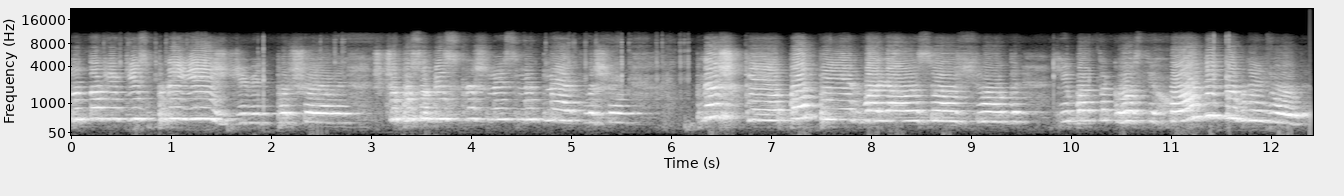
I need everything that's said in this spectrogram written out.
Тут так якісь приїжджі відпочили, що по собі страшний смітник лишив. Пляшки, папір валялися усюди. Хіба так гості ходять добрі люди?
